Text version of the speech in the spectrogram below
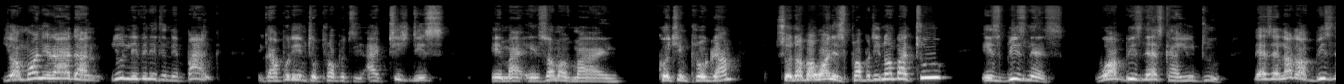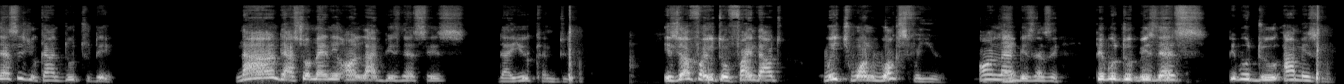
Your money rather than you leaving it in the bank, you can put it into property. I teach this in my in some of my coaching program. So number one is property. Number two is business. What business can you do? There's a lot of businesses you can do today. Now there are so many online businesses that you can do. It's just for you to find out which one works for you. Online Okay. business. People do business. People do Amazon.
